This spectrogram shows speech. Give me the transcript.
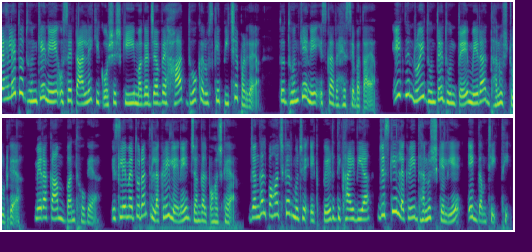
पहले तो धुनके ने उसे टालने की कोशिश की, मगर जब वह हाथ धोकर उसके पीछे पड़ गया तो धुनके ने इसका रहस्य बताया। एक दिन रुई धुनते धुनते मेरा धनुष टूट गया। मेरा काम बंद हो गया, इसलिए मैं तुरंत लकड़ी लेने जंगल पहुँच गया। जंगल पहुंचकर मुझे एक पेड़ दिखाई दिया, जिसकी लकड़ी धनुष के लिए एकदम ठीक थी।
